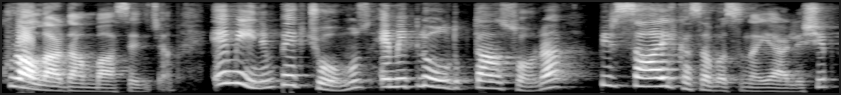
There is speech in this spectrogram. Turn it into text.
kurallardan bahsedeceğim. Eminim pek çoğumuz emekli olduktan sonra bir sahil kasabasına yerleşip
